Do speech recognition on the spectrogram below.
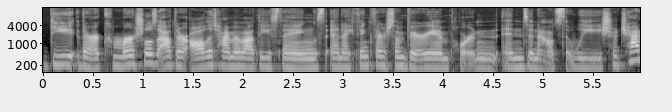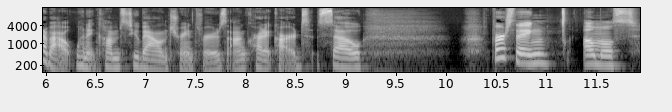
the, there are commercials out there all the time about these things, and I think there's some very important ins and outs that we should chat about when it comes to balance transfers on credit cards. So, first thing, almost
